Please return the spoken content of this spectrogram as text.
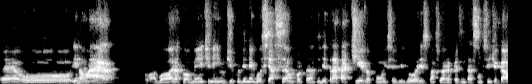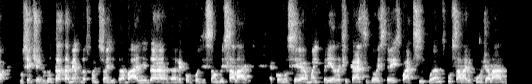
É. E não há agora, atualmente, nenhum tipo de negociação, portanto, de tratativa com os servidores, com a sua representação sindical, no sentido do tratamento das condições de trabalho e da, da recomposição dos salários. É como se uma empresa ficasse dois, três, quatro, cinco anos com o salário congelado,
